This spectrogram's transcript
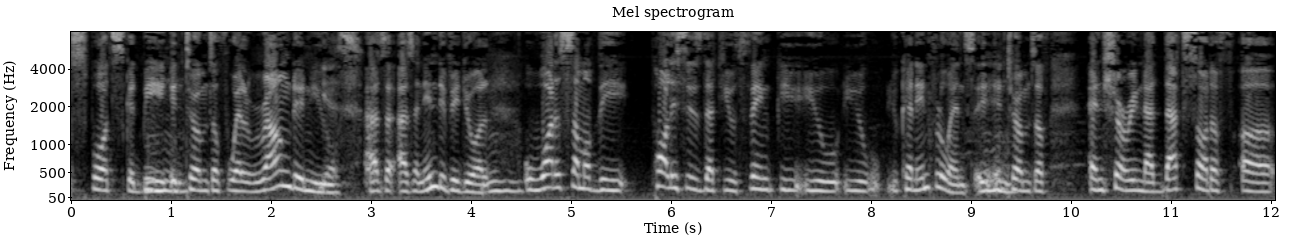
sports could be mm-hmm. in terms of well-rounding you yes. as, a, as an individual, mm-hmm. what are some of the policies that you think you you you, you can influence in, mm-hmm. in, terms of ensuring that that sort of uh,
